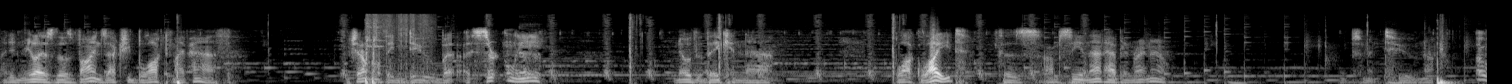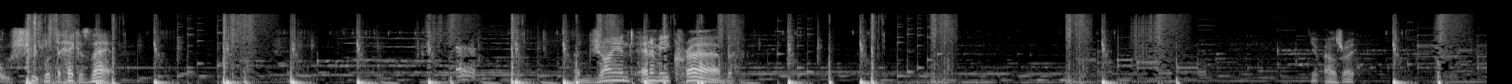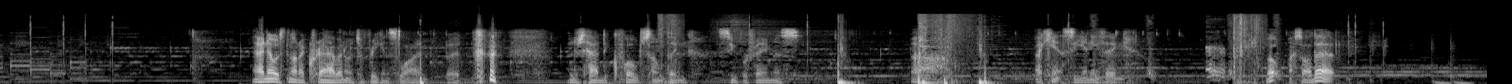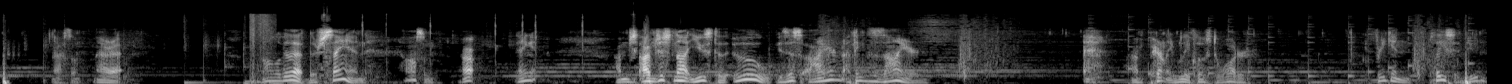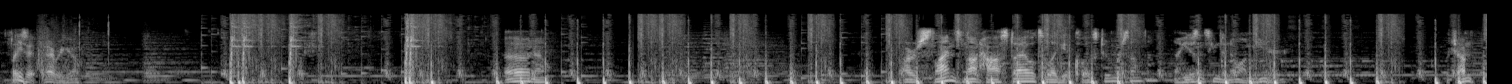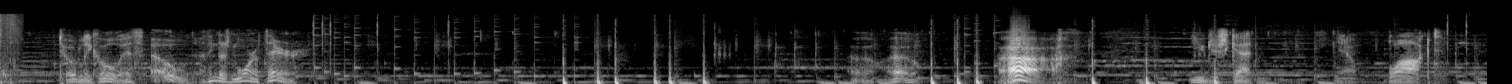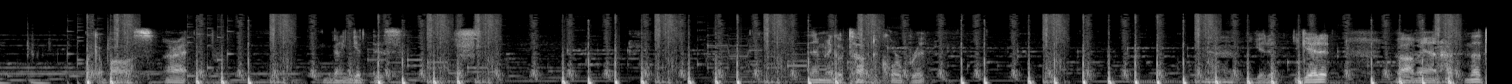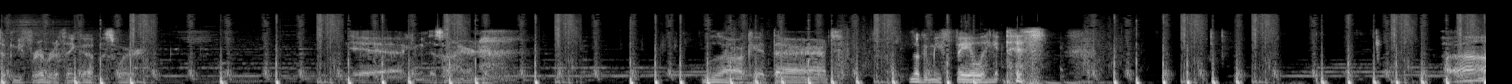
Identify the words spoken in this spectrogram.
I didn't realize those vines actually blocked my path. Which I don't know what they do, but I certainly know that they can uh, block light, because I'm seeing that happening right now. Two, not... Oh shoot, what the heck is that? A giant enemy crab! Yep, I was right. I know it's not a crab, I know it's a freaking slime, but I just had to quote something super famous. Ah, I can't see anything. Oh, I saw that. Awesome. Alright. Oh, look at that. There's sand. Awesome. Oh, dang it. I'm just, I'm just not used to it. Ooh, is this iron? I think this is iron. I'm apparently really close to water. Freaking place it, dude. Place it. There we go. Oh, no. Are slimes not hostile till I get close to him or something? No, he doesn't seem to know I'm here. Which I'm totally cool with. Oh, I think there's more up there. Uh-oh, uh-oh. Ah! You just got, you know, blocked. Like a boss. Alright. I'm gonna get this. Then I'm gonna go talk to corporate. You get it? You get it? Oh man, that took me forever to think up, I swear. Yeah, give me this iron. Look at that. Look at me failing at this.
